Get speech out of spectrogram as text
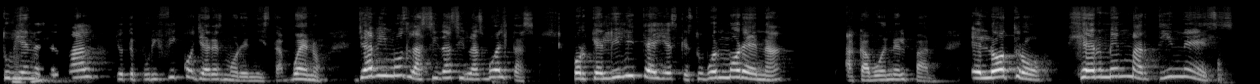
Tú vienes del mal, yo te purifico, ya eres morenista. Bueno, ya vimos las idas y las vueltas, porque Lili Telles, que estuvo en Morena, acabó en el pan. El otro, Germán Martínez.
